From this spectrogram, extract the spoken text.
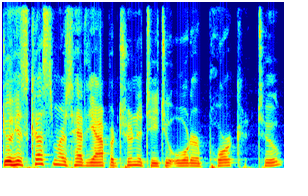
Do his customers have the opportunity to order pork too?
